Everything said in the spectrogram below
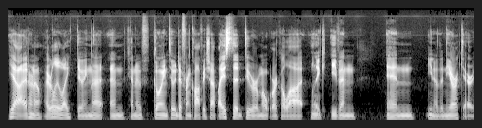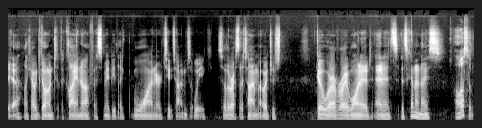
yeah, I don't know. I really like doing that and kind of going to a different coffee shop. I used to do remote work a lot, hmm. like even in you know the New York area. Like I would go into the client office maybe like one or two times a week. So the rest of the time I would just go wherever I wanted, and it's it's kind of nice. Awesome.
